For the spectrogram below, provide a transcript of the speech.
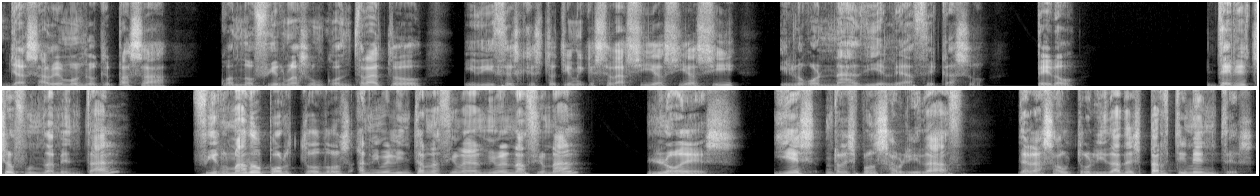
ya sabemos lo que pasa cuando firmas un contrato y dices que esto tiene que ser así, así, así, y luego nadie le hace caso. Pero, derecho fundamental, firmado por todos a nivel internacional y a nivel nacional, lo es. Y es responsabilidad de las autoridades pertinentes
